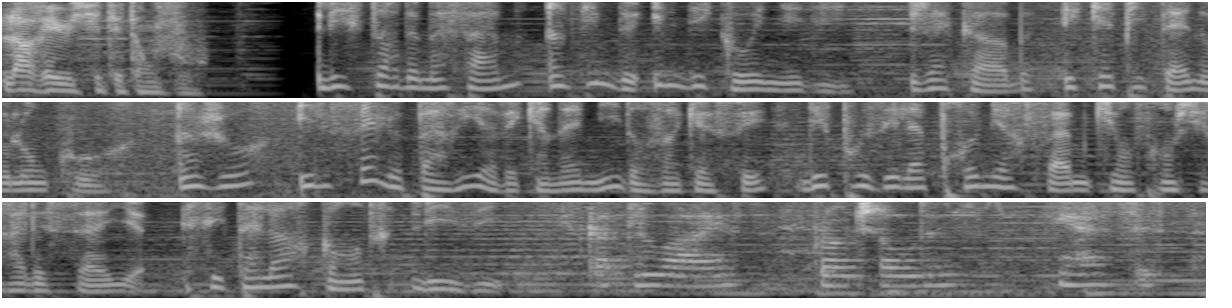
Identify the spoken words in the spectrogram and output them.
la réussite est en vous. L'histoire de ma femme, un film de Indico inédit. Jacob est capitaine au long cours. Un jour, il fait le pari avec un ami dans un café d'épouser la première femme qui en franchira le seuil. C'est alors qu'entre Lizzie. He has this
